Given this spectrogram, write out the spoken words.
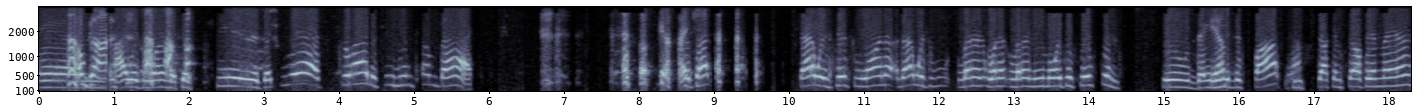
and Oh, God. I was one of the just cheers. Like, yes, glad to see him come back. oh gosh. But that that was just one. That was Leonard one of Leonard Nimoy's assistants who they Yep. needed the spot. He stuck himself in there,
